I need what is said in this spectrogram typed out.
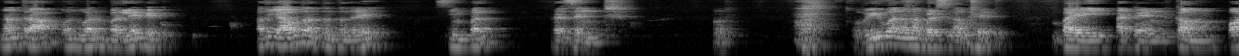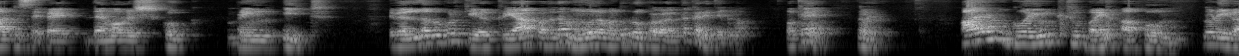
ನಂತರ ಒಂದು ವರ್ಬ್ ಬರಲೇಬೇಕು. ಅದು ಯಾವುದು ಅಂತಂತಂದ್ರೆ ಸಿಂಪಲ್, ಪ್ರೆಸೆಂಟ್. ನೋಡಿ. ವಿ ಒನ್ ಅನ್ನ ಬಳಸಿ ನಾವು ಹೇಳ್ತೀವಿ. Buy attend come participate demolish cook bring eat ಇವೆಲ್ಲವೂ ಕೂಡ ಕ್ರಿಯಾಪದದ ಮೂಲ ಒಂದು ರೂಪಗಳಂತ ಕರಿತೀವಿ ನಾವು. ಓಕೆ ನೋಡಿ. I am going to buy a home ನೋಡಿ ಈಗ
